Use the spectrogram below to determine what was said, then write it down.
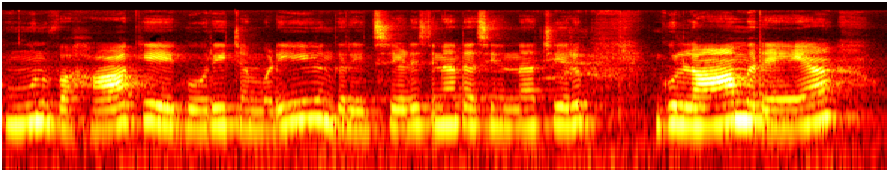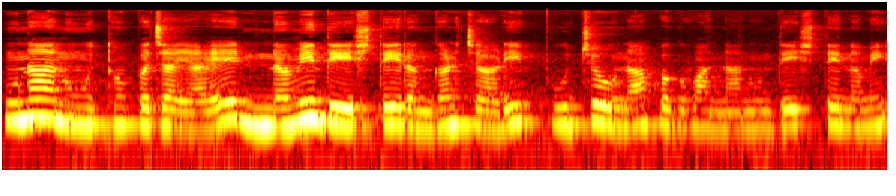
ਖੂਨ ਵਹਾ ਕੇ ਗੋਰੀ ਚਮੜੀ, ਅੰਗਰੇਜ਼ ਜਿਹੜੇ ਜਿਨ੍ਹਾਂ ਦਾ ਅਸੀਂ ਇੰਨਾ ਚਿਰ ਗੁਲਾਮ ਰਹੇ ਆ ਉਹਨਾਂ ਨੂੰ ਇੱਥੋਂ ਭਜਾਇਆ ਏ, ਨਵੇਂ ਦੇਸ਼ ਤੇ ਰੰਗਣ ਚਾੜੀ ਪੂਜੋ ਉਹਨਾਂ ਭਗਵਾਨਾਂ ਨੂੰ। ਦੇਸ਼ ਤੇ ਨਵੀਂ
